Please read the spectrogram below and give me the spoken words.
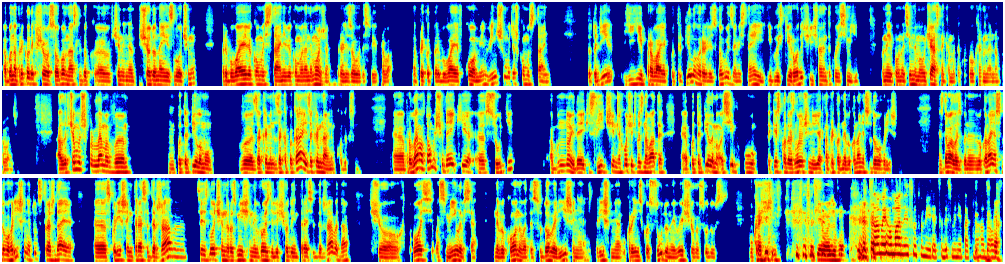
Або, наприклад, якщо особа внаслідок вчинення щодо неї злочину перебуває в якомусь стані, в якому вона не може реалізовувати свої права. Наприклад, перебуває в комі в іншому тяжкому стані, то тоді її права як потерпілого реалізовують замість неї її близькі родичі і члени такої сім'ї. Вони є повноцінними учасниками такого кримінального провадження. Але в чому ж проблема в потерпілому в за, за КПК і за кримінальним кодексом? Е, Проблема в тому, що деякі е, судді або ну і деякі слідчі не хочуть визнавати е, потерпілими осіб у таких складах злочинів, як, наприклад, невиконання судового рішення. Здавалось би, невиконання судового рішення тут страждає е, скоріше інтереси держави. Цей злочин розміщений в розділі щодо інтересів держави, да, що хтось осмілився не виконувати судове рішення, рішення українського суду, найвищого суду в Україні. Самий гуманний суд у мірі, це десь мені так нагадалося.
